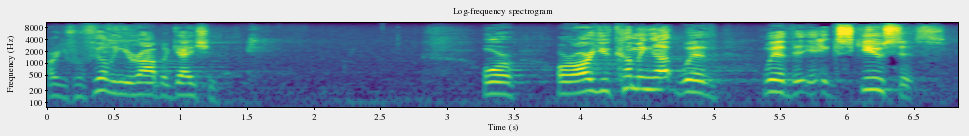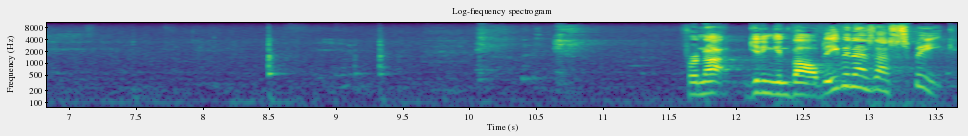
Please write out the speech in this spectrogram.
Are you fulfilling your obligation? Or, or are you coming up with, with excuses for not getting involved? Even as I speak,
